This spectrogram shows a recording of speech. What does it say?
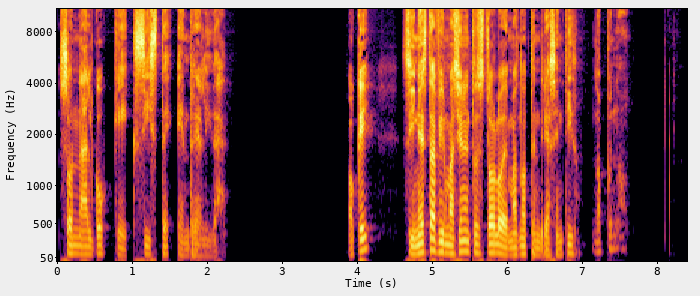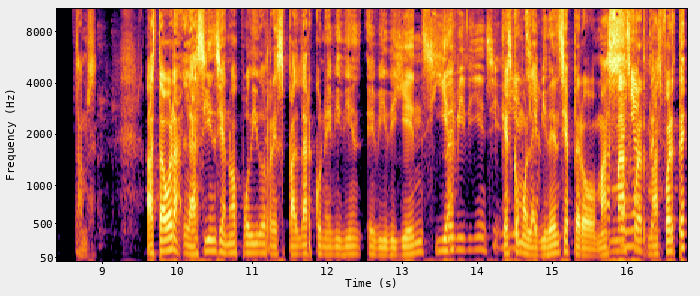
son algo que existe en realidad. ¿Ok? Sin esta afirmación, entonces todo lo demás no tendría sentido. No, pues no. Vamos. Hasta ahora, la ciencia no ha podido respaldar con eviden- evidencia evidencia. que es como la evidencia, pero más, Más fuerte. más fuerte,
